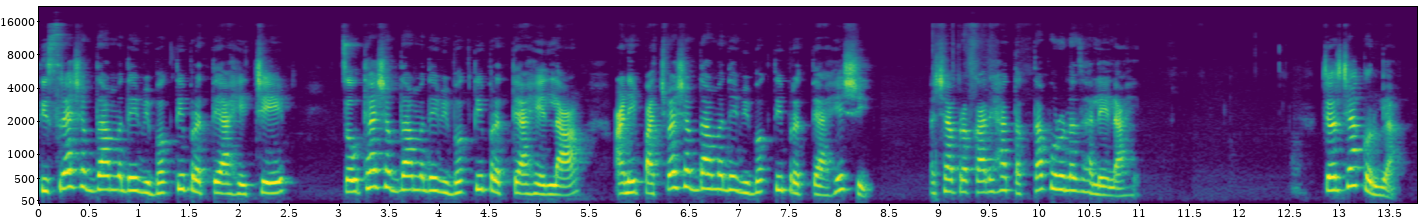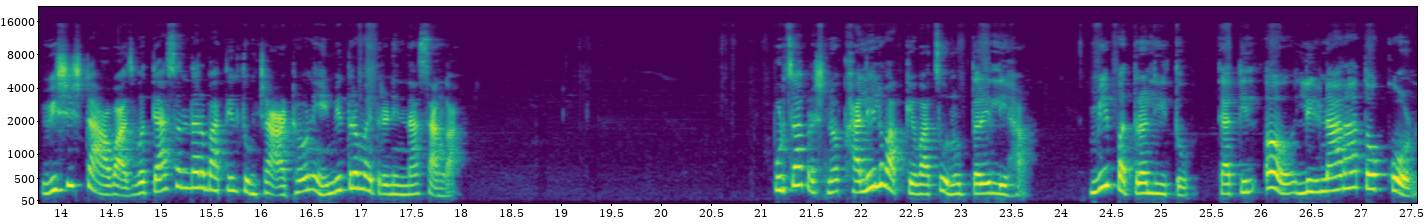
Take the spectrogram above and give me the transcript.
तिसऱ्या शब्दामध्ये विभक्ती प्रत्यय आहे चे चौथ्या शब्दामध्ये विभक्ती प्रत्यय आहे ला आणि पाचव्या शब्दामध्ये विभक्ती प्रत्यय आहे शी. अशा प्रकारे हा तक्ता पूर्ण झालेला आहे. चर्चा करूया. विशिष्ट आवाज व त्या संदर्भातील तुमच्या आठवणी मित्रमैत्रिणींना सांगा. पुढचा प्रश्न खालील वाक्य वाचून उत्तरे लिहा. मी पत्र लिहितो. त्यातील अ लिहिणारा तो कोण?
